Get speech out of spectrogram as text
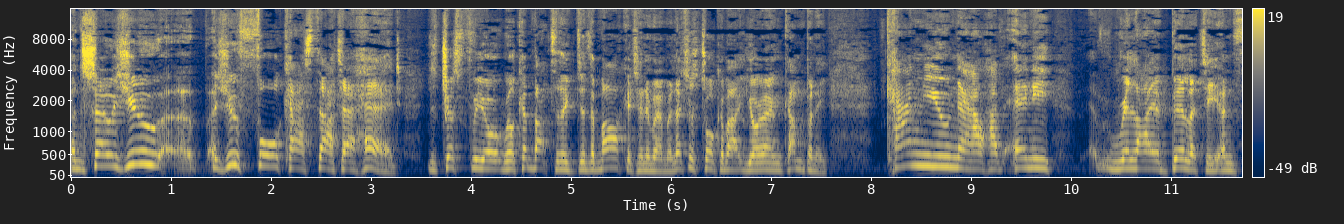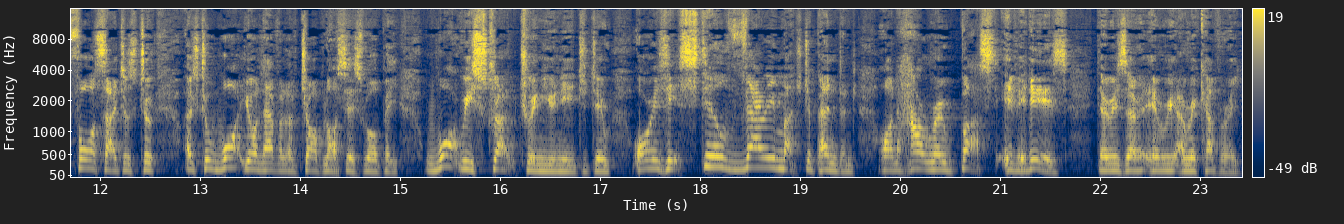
And so, as you uh, as you forecast that ahead, just for your, we'll come back to the to the market in a moment. Let's just talk about your own company. Can you now have any reliability and foresight as to as to what your level of job losses will be, what restructuring you need to do, or is it still very much dependent on how robust, if it is, there is a, a recovery?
